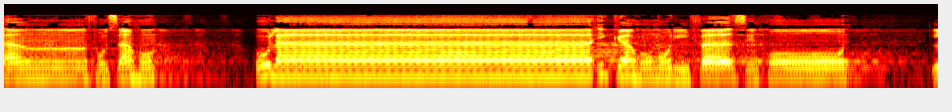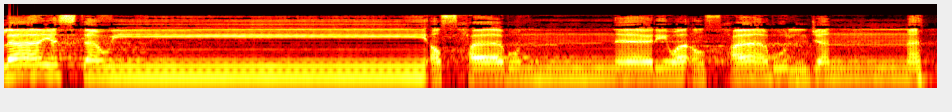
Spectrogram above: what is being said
أنفسهم أولئك هم الفاسقون لا يستوي أصحاب النار وأصحاب الجنة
